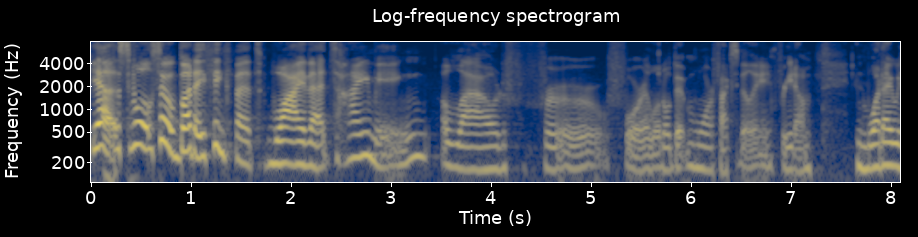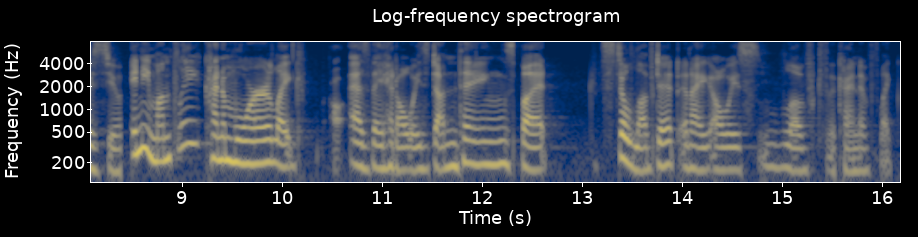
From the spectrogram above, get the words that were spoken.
yes. Well, so but I think that's why that timing allowed for for a little bit more flexibility and freedom in what I was doing. Indy Monthly, kind of more like as they had always done things, but still loved it and I always loved the kind of like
